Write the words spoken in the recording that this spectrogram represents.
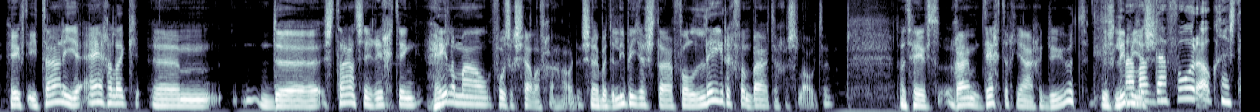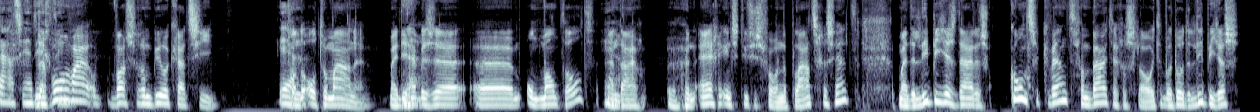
heeft Italië eigenlijk um, de staatsinrichting helemaal voor zichzelf gehouden. Ze hebben de Libiërs daar volledig van buiten gesloten. Dat heeft ruim 30 jaar geduurd. Dus Libiërs... Maar was daarvoor ook geen staatsinrichting? Daarvoor was er een bureaucratie ja. van de Ottomanen. Maar die ja. hebben ze uh, ontmanteld ja. en daar hun eigen instituties voor in de plaats gezet. Maar de Libiërs daar dus consequent van buiten gesloten... waardoor de Libiërs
